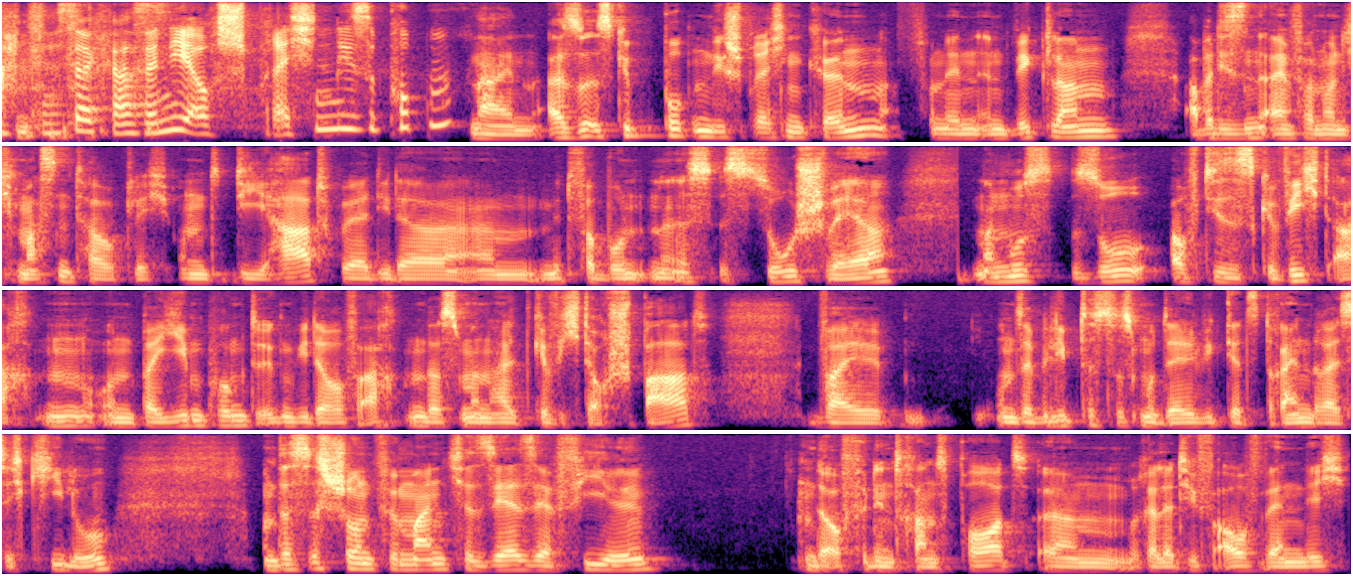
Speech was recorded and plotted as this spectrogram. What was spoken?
Ach, das ist ja krass. Können die auch sprechen, diese Puppen? Nein, also es gibt Puppen, die sprechen können von den Entwicklern, aber die sind einfach noch nicht massentauglich. Und die Hardware, die da ähm, mit verbunden ist, ist so schwer. Man muss so auf dieses Gewicht achten und bei jedem Punkt irgendwie darauf achten, dass man halt Gewicht auch spart, weil unser beliebtestes Modell wiegt jetzt 33 Kilo. Und das ist schon für manche sehr, sehr viel und auch für den Transport ähm, relativ aufwendig.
